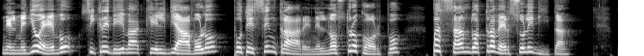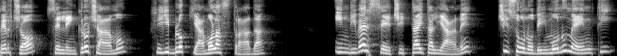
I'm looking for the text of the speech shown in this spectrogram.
Nel Medioevo si credeva che il diavolo potesse entrare nel nostro corpo passando attraverso le dita. Perciò, se le incrociamo, gli blocchiamo la strada. In diverse città italiane ci sono dei monumenti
